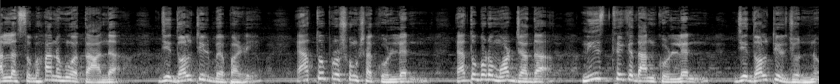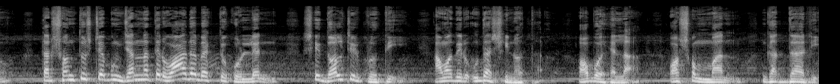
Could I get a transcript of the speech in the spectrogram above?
আল্লাহ সুবহান হুয়া তালা যে দলটির ব্যাপারে এত প্রশংসা করলেন এত বড় মর্যাদা নিজ থেকে দান করলেন যে দলটির জন্য। তার সন্তুষ্টি এবং জান্নাতের ওয়াদা ব্যক্ত করলেন সেই দলটির প্রতি আমাদের উদাসীনতা, অবহেলা, অসম্মান, গাদ্দারি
